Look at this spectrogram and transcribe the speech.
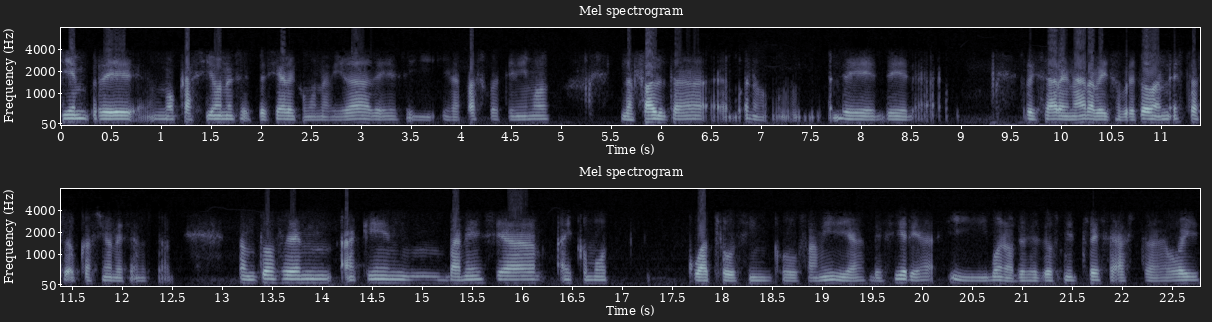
siempre en ocasiones especiales como Navidades y, la Pascua tenemos la falta, eh, bueno, de, de rezar en árabe, sobre todo en estas ocasiones. Entonces, aquí en Valencia hay como cuatro o cinco familias de Siria y bueno, desde 2013 hasta hoy,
